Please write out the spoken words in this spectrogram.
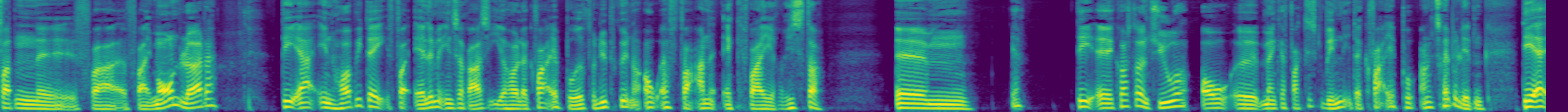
fra, den, øh, fra, fra i morgen lørdag. Det er en hobbydag for alle med interesse i at holde akvarier, både for nybegynder og erfarne akvarierister. Øhm, ja, det øh, koster en 20, og øh, man kan faktisk vinde et akvarie på entrébilletten. Det er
